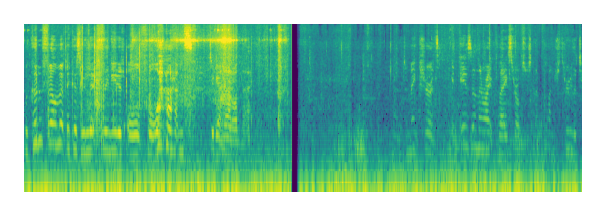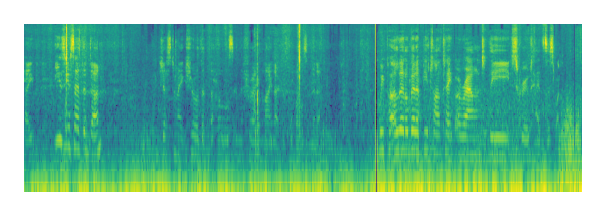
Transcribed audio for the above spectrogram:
We couldn't film it because we literally needed all four hands to get that on there. And to make sure it's, it is in the right place, Rob's just going to punch through the tape. Easier said than done. Just to make sure that the holes in the frame line up with the holes in the deck. We put a little bit of butyl tape around the screw heads as well.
